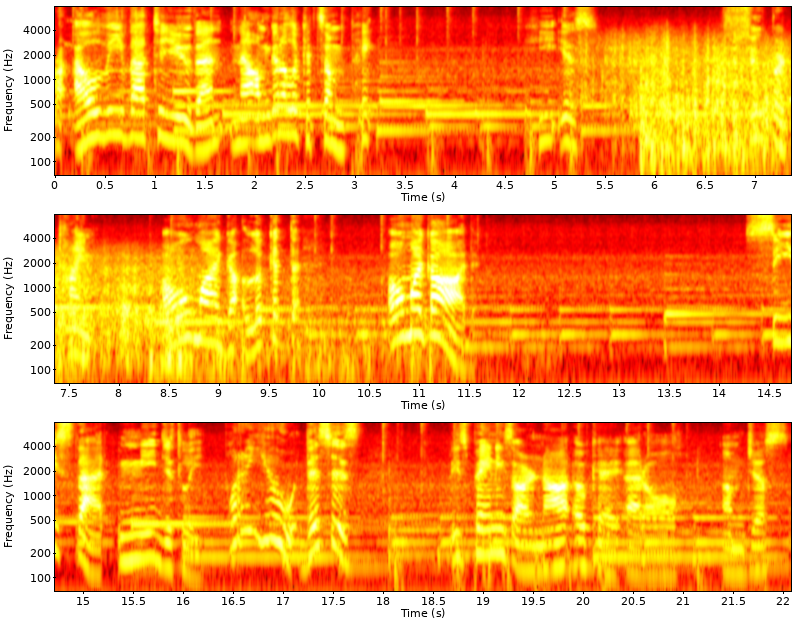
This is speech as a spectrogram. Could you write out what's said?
Right, I'll leave that to you then. Now I'm gonna look at some paint. He is super tiny. Oh my god, look at the Oh my god. Seize that immediately. What are you? This is... These paintings are not okay at all. I'm just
